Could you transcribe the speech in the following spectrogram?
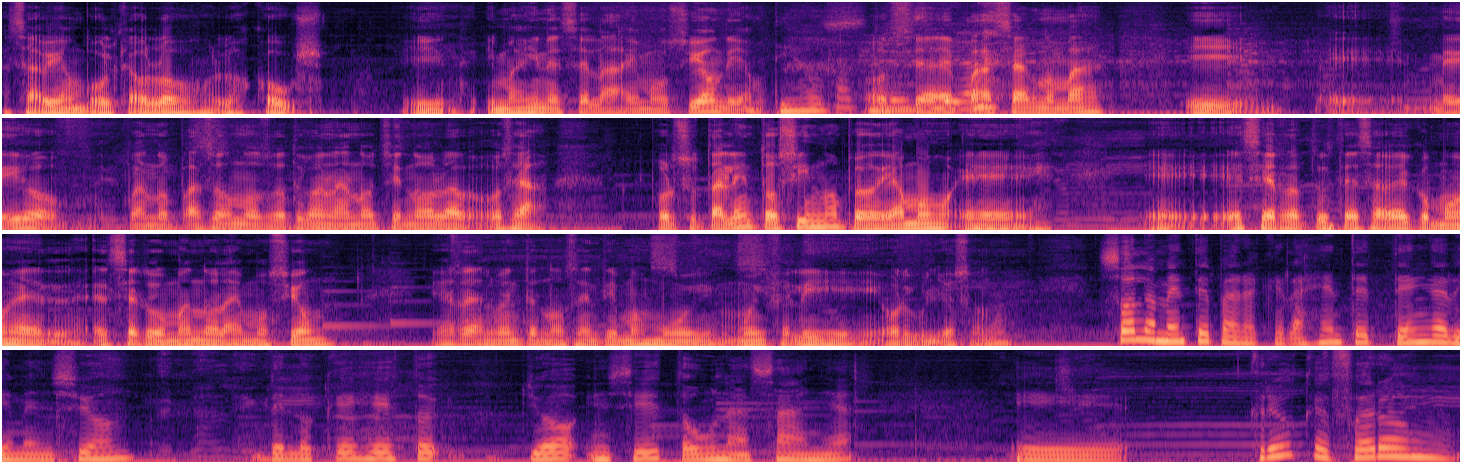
se habían volcado los, los coaches. Y imagínense la emoción, digamos. Dios. O sea, de pasar nomás. Y eh, me dijo, cuando pasó nosotros en la noche, no la, o sea, por su talento sí, ¿no? Pero digamos, eh, eh, ese rato usted sabe cómo es el, ser humano, la emoción. Eh, realmente nos sentimos muy, muy felices y orgullosos, ¿no? Solamente para que la gente tenga dimensión de lo que es esto, yo insisto, una hazaña. Eh, creo que fueron,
